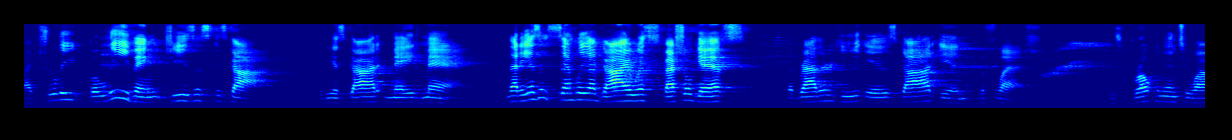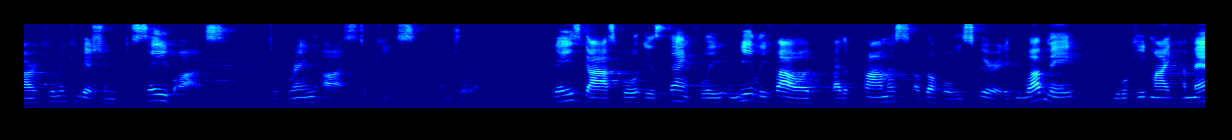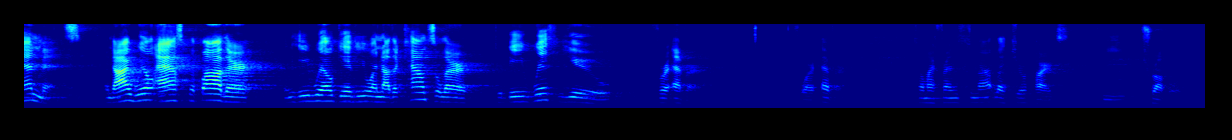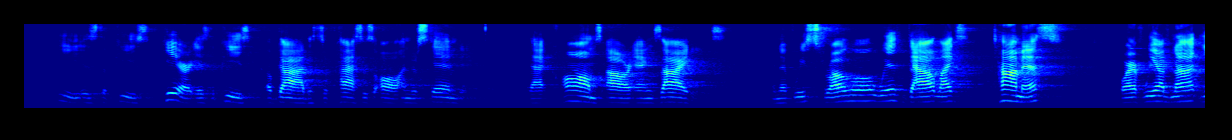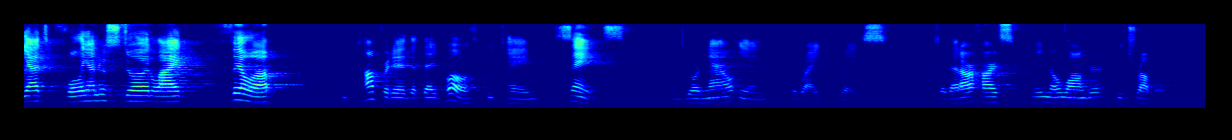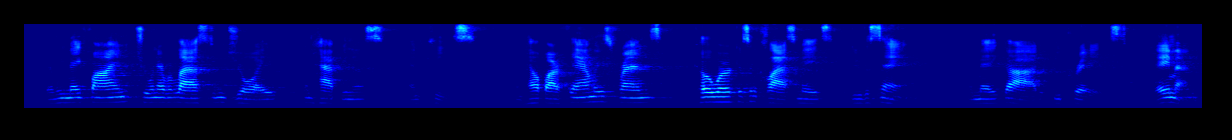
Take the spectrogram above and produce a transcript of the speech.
by truly believing Jesus is God, that he is God made man, and that he isn't simply a guy with special gifts, but rather he is God in the flesh. He's broken into our human condition to save us, to bring us to peace and joy. Today's gospel is thankfully immediately followed by the promise of the Holy Spirit. If you love me, you will keep my commandments. And I will ask the Father, and he will give you another counselor to be with you forever. Forever. So, my friends, do not let your hearts be troubled. He is the peace, here is the peace of God that surpasses all understanding, that calms our anxieties. And if we struggle with doubt like Thomas, Or if we have not yet fully understood, like Philip, be comforted that they both became saints, and you're now in the right place, so that our hearts may no longer be troubled. Then we may find true and everlasting joy and happiness and peace, and help our families, friends, co workers, and classmates do the same. And may God be praised. Amen.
